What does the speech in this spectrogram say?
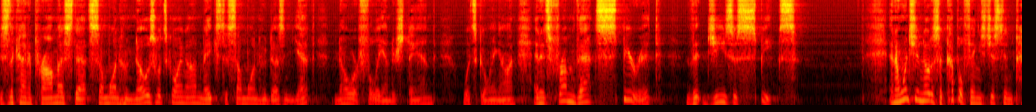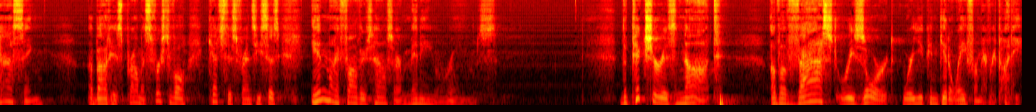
This is the kind of promise that someone who knows what's going on makes to someone who doesn't yet know or fully understand what's going on. And it's from that spirit that Jesus speaks. And I want you to notice a couple things just in passing about his promise. First of all, catch this, friends. He says, In my Father's house are many rooms. The picture is not of a vast resort where you can get away from everybody.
